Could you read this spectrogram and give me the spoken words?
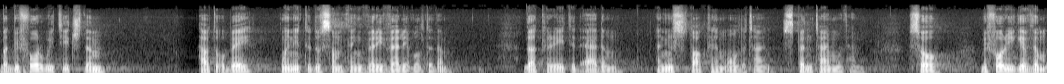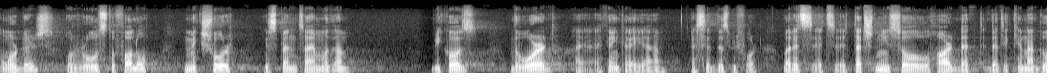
But before we teach them how to obey, we need to do something very valuable to them. God created Adam and used to talk to him all the time, spend time with him. So, before you give them orders or rules to follow, make sure you spend time with them. Because the word, I, I think I, uh, I said this before, but it's, it's, it touched me so hard that, that it cannot go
